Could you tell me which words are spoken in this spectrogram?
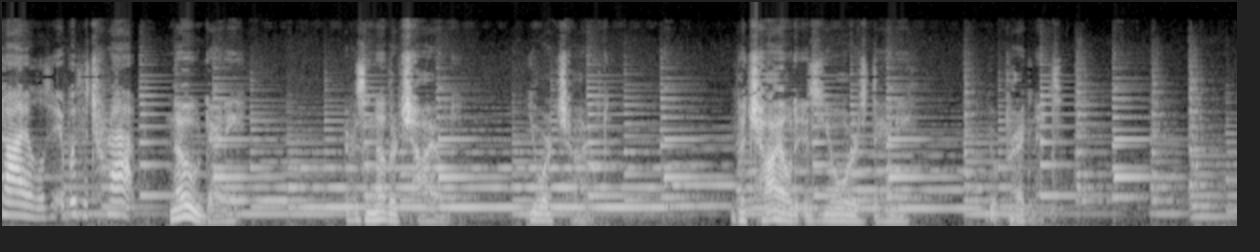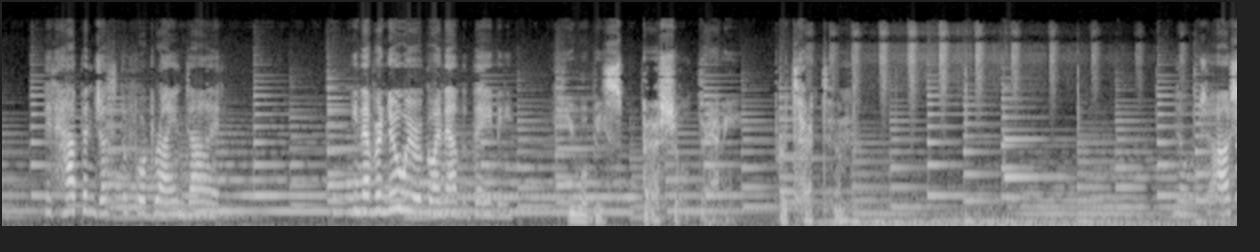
I know. The child, it was a trap. No, Danny. There is another child. Your child. The child is yours, Danny. You're pregnant. It happened just before Brian died. He never knew we were going to have a baby. He will be special, Danny. Protect him. No, Josh,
